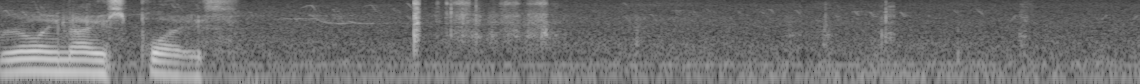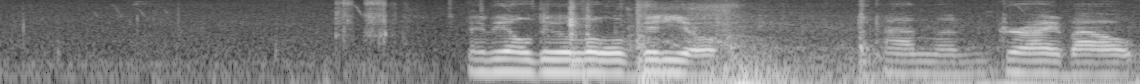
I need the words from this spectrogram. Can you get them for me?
Really nice place. Maybe I'll do a little video on the drive out.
